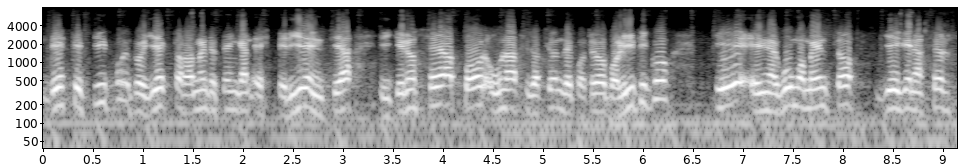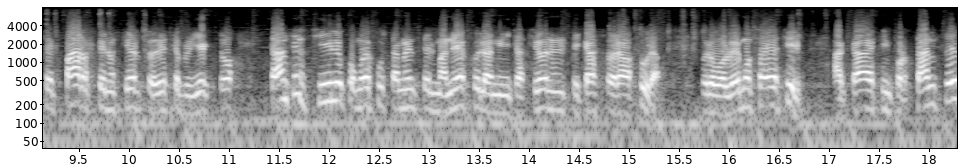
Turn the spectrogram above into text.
de este tipo de proyectos realmente tengan experiencia y que no sea por una situación de coteo político que en algún momento lleguen a hacerse parte, ¿no cierto?, de este proyecto tan sencillo como es justamente el manejo y la administración, en este caso de la basura. Pero volvemos a decir, acá es importante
